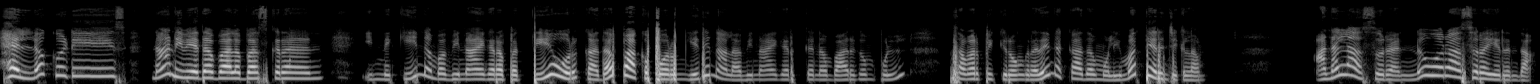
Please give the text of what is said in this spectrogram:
ஹலோ குட்டீஸ் நான் நிவேதா பாலபாஸ்கரன். இன்னைக்கு நம்ம விநாயகரை பற்றி ஒரு கதை பார்க்க போகிறோம் எதுனால விநாயகருக்கு நம்ம அருகம்புல் சமர்ப்பிக்கிறோங்கிறத இந்த கதை மூலிமா தெரிஞ்சுக்கலாம். அனலாசுரன்னு ஒரு அசுரன் இருந்தான்.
